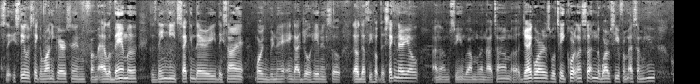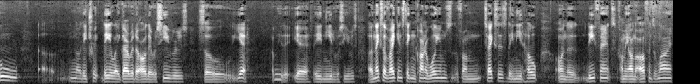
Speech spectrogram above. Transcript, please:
Steelers taking Ronnie Harrison from Alabama because they need secondary. They signed Morgan Burnett and got Joe Haden, so that'll definitely help their secondary out. I'm seeing, but I'm running out of time. Uh, Jaguars will take Courtland Sutton, the wide receiver from SMU, who, you know, they tra- they like got rid of all their receivers. So yeah, I that, yeah, they need receivers. Uh, next up, Vikings taking Connor Williams from Texas. They need hope on the defense. I mean, on the offensive line.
